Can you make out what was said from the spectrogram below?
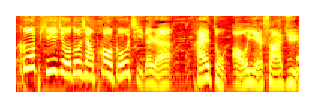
喝啤酒都想泡枸杞的人，还总熬夜刷剧。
